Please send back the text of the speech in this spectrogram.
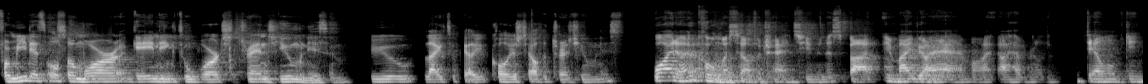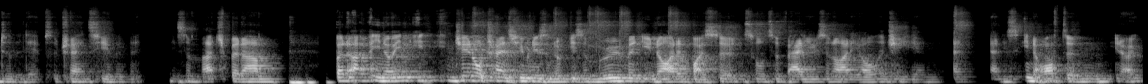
for me, that's also more gaining towards transhumanism. Do you like to call yourself a transhumanist? Well, I don't call myself a transhumanist, but maybe I am. I, I, haven't really delved into the depths of transhumanism much, but um, but uh, you know, in, in, general, transhumanism is a movement united by certain sorts of values and ideology, and, and and is you know often you know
